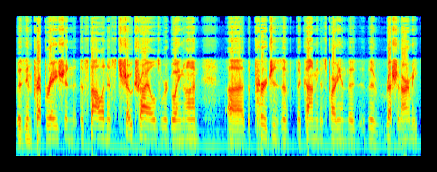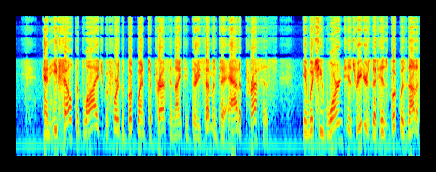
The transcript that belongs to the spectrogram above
was in preparation. The Stalinist show trials were going on, uh, the purges of the Communist Party and the the Russian army, and he felt obliged before the book went to press in 1937 to add a preface in which he warned his readers that his book was not a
